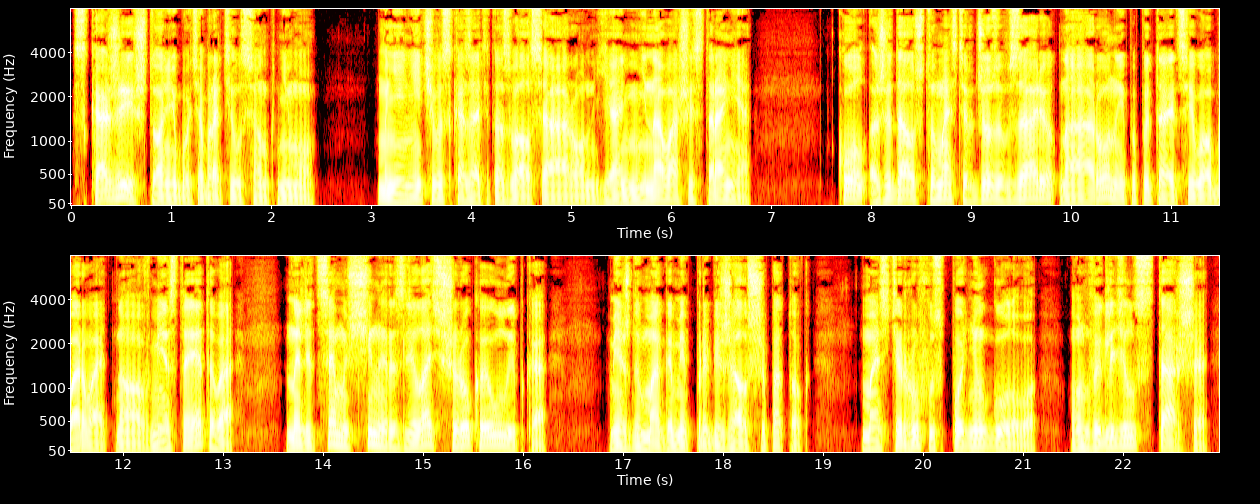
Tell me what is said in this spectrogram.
«Скажи что-нибудь», — обратился он к нему. «Мне нечего сказать», — отозвался Аарон, — «я не на вашей стороне». Кол ожидал, что мастер Джозеф заорет на Аарона и попытается его оборвать, но вместо этого на лице мужчины разлилась широкая улыбка. Между магами пробежал шепоток. Мастер Руфус поднял голову. Он выглядел старше —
